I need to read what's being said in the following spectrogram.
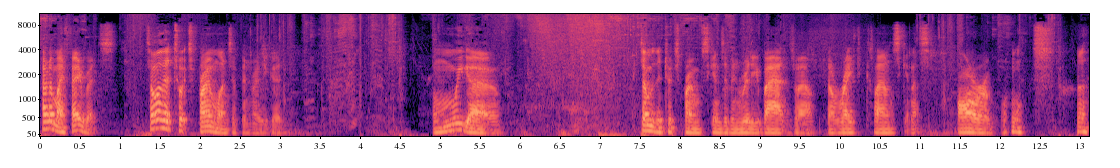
kind of my favorites. Some of the Twitch Prime ones have been really good. On we go. Some of the Twitch Prime skins have been really bad as well. The Wraith Clown skin, that's horrible. okay.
